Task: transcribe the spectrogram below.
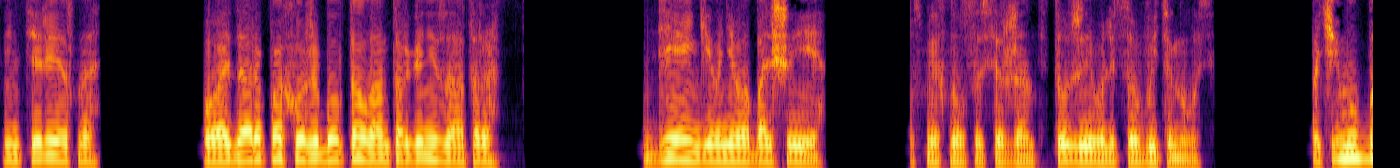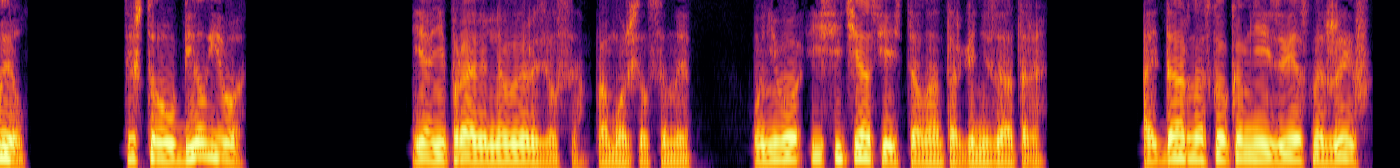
интересно. У Айдара, похоже, был талант организатора. Деньги у него большие, усмехнулся сержант. Тут же его лицо вытянулось. Почему был? Ты что, убил его? Я неправильно выразился, поморщился Нед. У него и сейчас есть талант организатора. Айдар, насколько мне известно, жив,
